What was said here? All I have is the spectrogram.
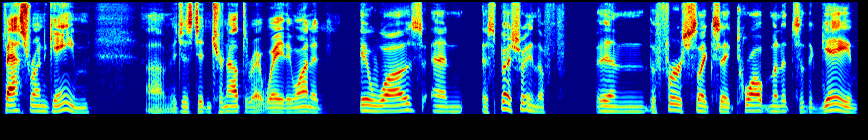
fast run game. Um, it just didn't turn out the right way they wanted. It was, and especially in the in the first, like say, twelve minutes of the game,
